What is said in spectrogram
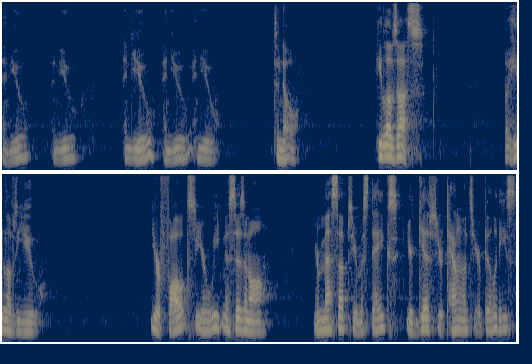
and you and you and you and you and you to know. He loves us, but He loves you. Your faults, your weaknesses, and all, your mess ups, your mistakes, your gifts, your talents, your abilities.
